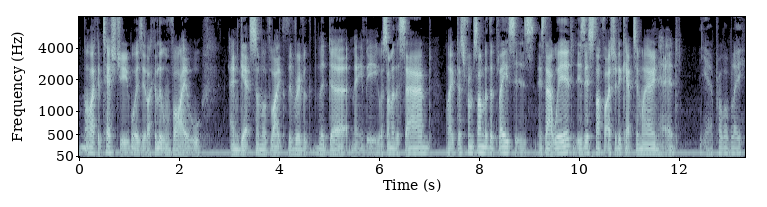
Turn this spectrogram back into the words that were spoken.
not like a test tube. What is it? Like a little vial, and get some of like the river, the dirt maybe, or some of the sand. Like just from some of the places. Is that weird? Is this stuff that I should have kept in my own head? yeah, probably.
